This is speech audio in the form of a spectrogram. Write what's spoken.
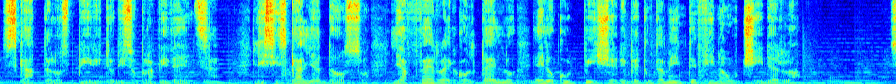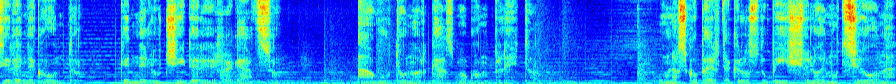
scatta lo spirito di sopravvivenza. Gli si scaglia addosso, gli afferra il coltello e lo colpisce ripetutamente fino a ucciderlo. Si rende conto che nell'uccidere il ragazzo ha avuto un orgasmo completo. Una scoperta che lo stupisce, lo emoziona,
